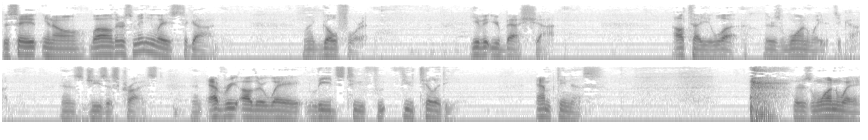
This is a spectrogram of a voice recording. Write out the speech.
to say, you know, well, there's many ways to God. Like, go for it. Give it your best shot. I'll tell you what, there's one way to God, and it's Jesus Christ. And every other way leads to futility emptiness. There's one way,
